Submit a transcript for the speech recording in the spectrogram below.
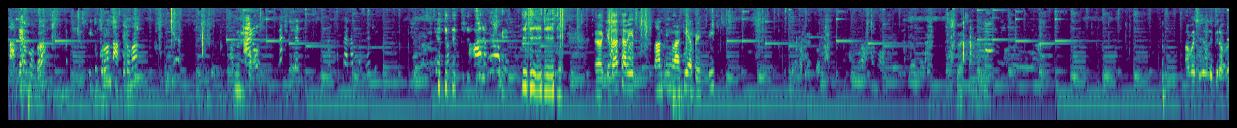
takut mbak? Itu takut anu Anu, nah, aku tanam ya kita cari ranting lagi ya Besti Suasananya. Apa sih ini berapa?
